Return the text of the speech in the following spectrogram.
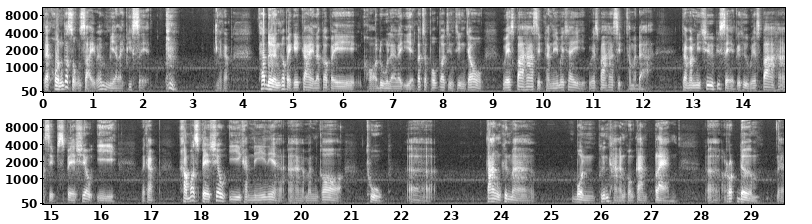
แต่คนก็สงสัยว่ามันมีอะไรพิเศษนะครับ ถ้าเดินเข้าไปใกล้ ๆ แล้วก็ไปขอดูรายละเอียด ก็จะพบว่าจริง ๆ เจ้า Vespa 50 คันนี้ไม่ใช่ Vespa 50 ธรรมดา แต่มันมีชื่อพิเศษก็คือ Vespa 50 Special E นะครับคำว่า Special E คันนี้เนี่ยมันก็ถูกตั้งขึ้นมาบนพื้นฐานของการแปลงรถเดิมนะ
